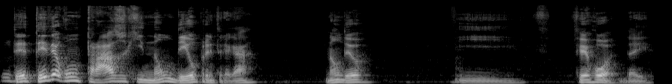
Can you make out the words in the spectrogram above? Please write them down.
Uhum. Te, teve algum prazo que não deu para entregar? Não deu. E ferrou daí.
